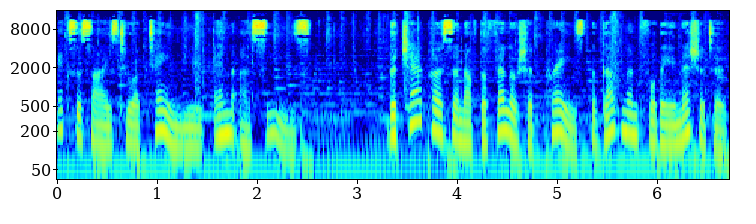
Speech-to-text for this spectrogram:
exercise to obtain new NRCs. The chairperson of the fellowship praised the government for the initiative,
